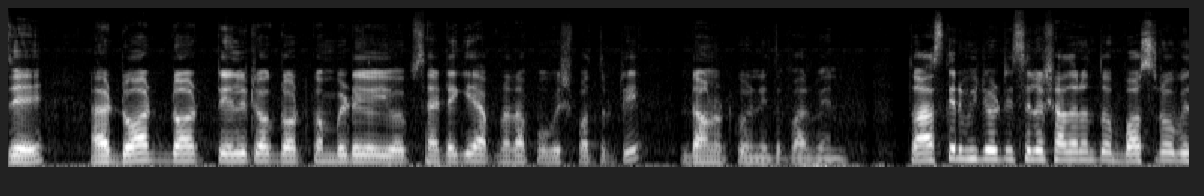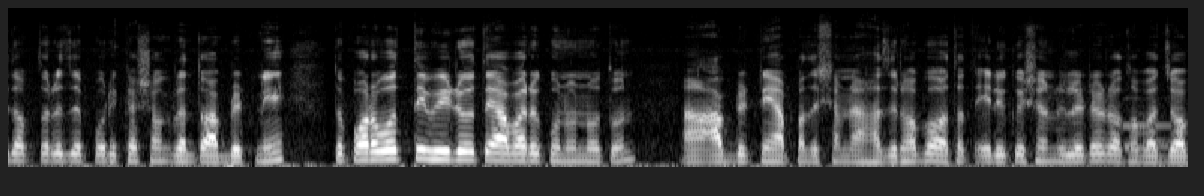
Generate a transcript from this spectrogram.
যে dot dot Teletalk dot com BD এই ওয়েবসাইটে গিয়ে আপনারা প্রবেশপত্রটি ডাউনলোড করে নিতে পারবেন। তো আজকের ভিডিওটি ছিল সাধারণত বস্ত্র অধিদপ্তরের যে পরীক্ষা সংক্রান্ত আপডেট নিয়ে। তো পরবর্তী ভিডিওতে আবারও কোনো নতুন আপডেট নিয়ে আপনাদের সামনে হাজির হব, অর্থাৎ এডুকেশন রিলেটেড অথবা জব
